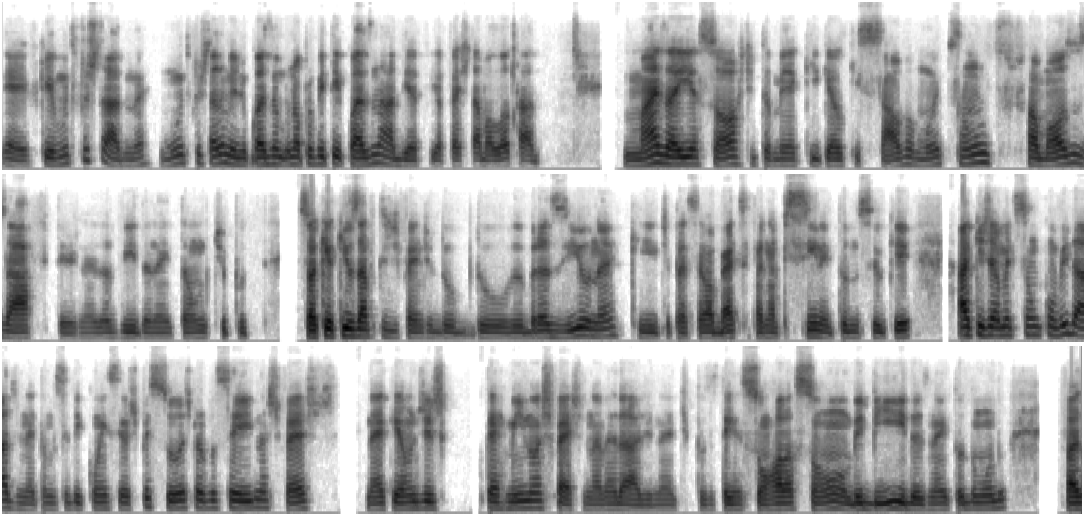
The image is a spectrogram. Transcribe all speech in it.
é, fiquei muito frustrado, né? Muito frustrado mesmo, quase não aproveitei quase nada e a, e a festa estava lotada. Mas aí a sorte também aqui, que é o que salva muito, são os famosos afters, né, da vida, né? Então, tipo, só que aqui os afters diferentes do, do, do, Brasil, né, que, tipo, é céu aberto, você faz na piscina e tudo, não sei o quê. Aqui geralmente são convidados, né? Então você tem que conhecer as pessoas para você ir nas festas, né, que é onde eles terminam as festas, na verdade, né? Tipo, tem som, rola som, bebidas, né, e todo mundo faz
